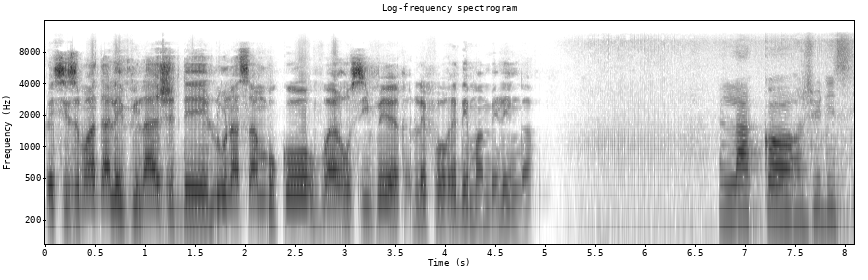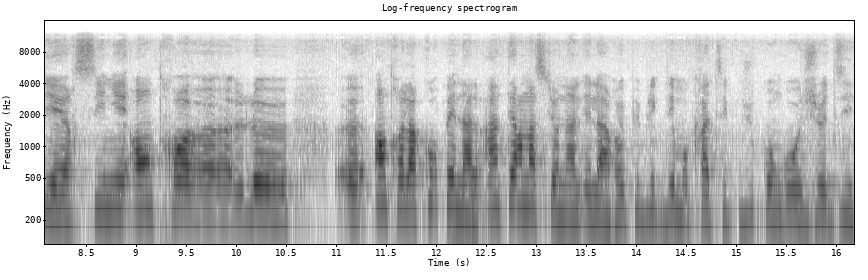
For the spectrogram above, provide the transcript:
précisément dans les villages de Luna Samboko, voire aussi vers les forêts de Mambelenga. L'accord judiciaire signé entre euh, le euh, entre la Cour pénale internationale et la République démocratique du Congo jeudi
